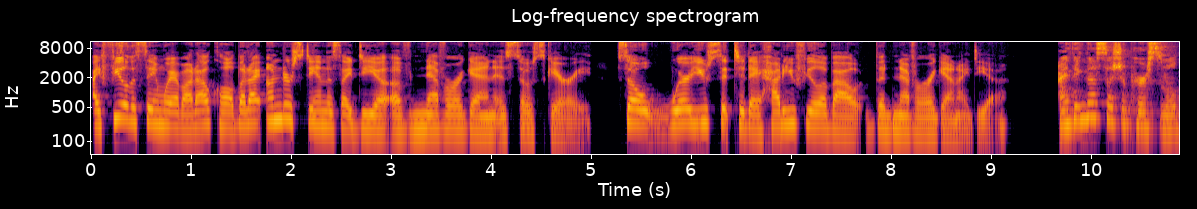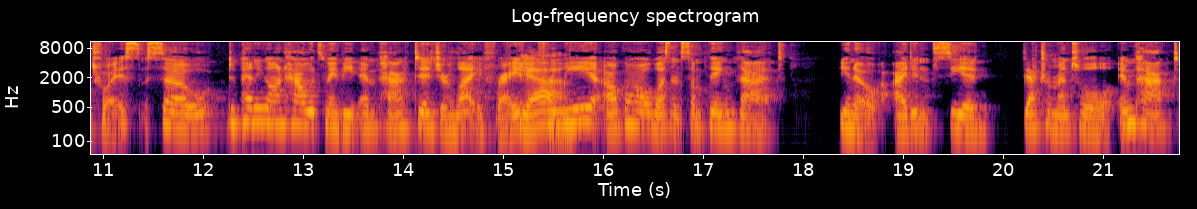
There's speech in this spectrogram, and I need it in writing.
I feel the same way about alcohol, but I understand this idea of never again is so scary. So, where you sit today, how do you feel about the never again idea? I think that's such a personal choice. So, depending on how it's maybe impacted your life, right? Yeah. For me, alcohol wasn't something that, you know, I didn't see a detrimental impact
